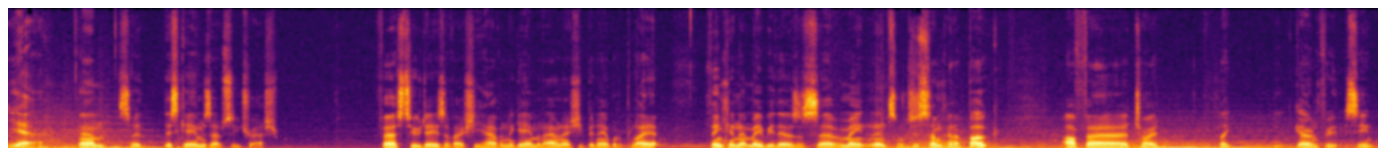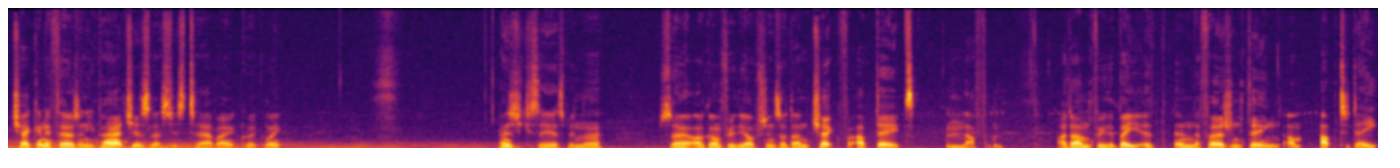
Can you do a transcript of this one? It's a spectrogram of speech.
yeah, um, so this game is absolutely trash. First two days of actually having the game, and I haven't actually been able to play it thinking that maybe there was a server maintenance or just some kind of bug. I've uh, tried like going through, seeing, checking if there's any patches. Let's just tab out quickly. As you can see, it's been there. So I've gone through the options. I've done check for updates. Nothing. I've done through the beta and the version thing. I'm up to date.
